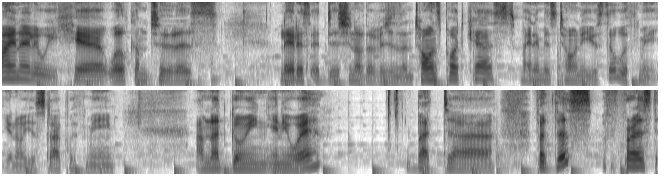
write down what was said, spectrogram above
finally, we're here. Welcome to this latest edition of the Visions and Tones podcast. My name is Tony. You're still with me. You know, you're stuck with me. I'm not going anywhere. But uh, for this first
